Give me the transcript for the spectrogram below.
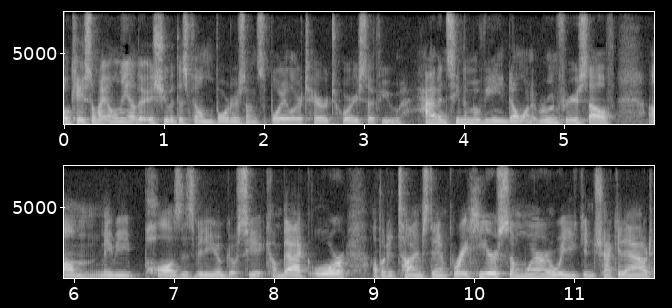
Okay, so my only other issue with this film borders on spoiler territory, so if you haven't seen the movie and you don't want to ruin for yourself, um, maybe pause this video, go see it, come back, or I'll put a timestamp right here somewhere where you can check it out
